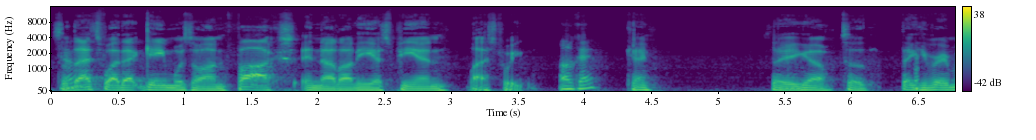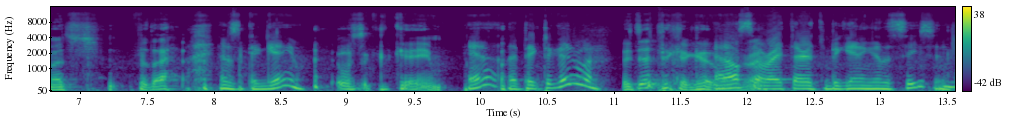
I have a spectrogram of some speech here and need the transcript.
So that's why that game was on Fox and not on ESPN last week. Okay. Okay. So there you go. So thank you very much for that. It was a good game. It was a good game. Yeah, they picked a good one. They did pick a good one. And also, right? right there at the beginning of the season,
